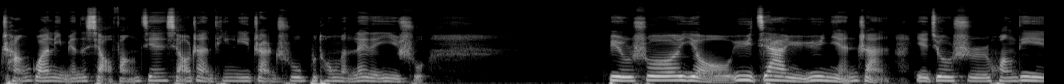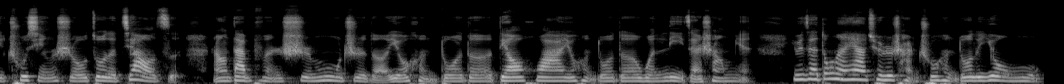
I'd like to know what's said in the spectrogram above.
场馆里面的小房间、小展厅里展出不同门类的艺术。比如说有御驾与御辇展，也就是皇帝出行时候坐的轿子，然后大部分是木质的，有很多的雕花，有很多的纹理在上面。因为在东南亚确实产出很多的柚木，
